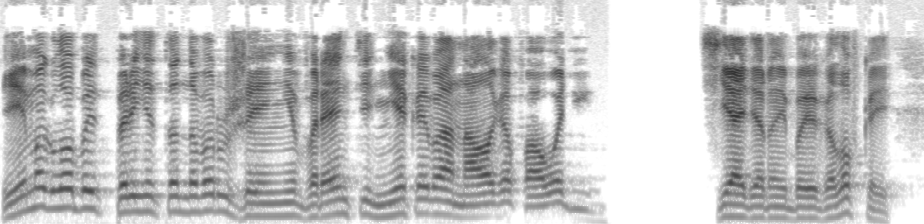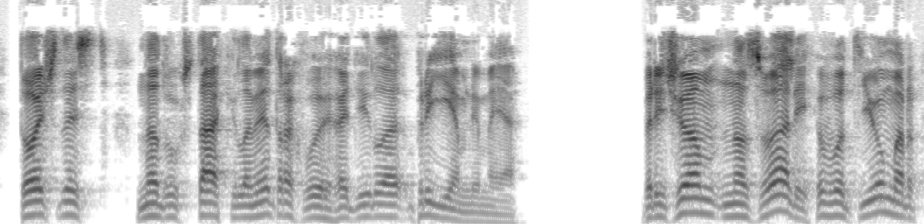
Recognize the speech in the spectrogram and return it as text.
и могло быть принято на вооружение в варианте некоего аналога Фау-1. С ядерной боеголовкой точность на 200 километрах выходила приемлемая. Причем назвали, вот юмор,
